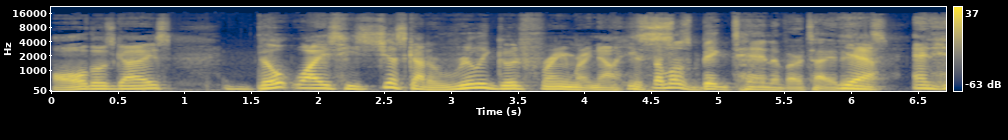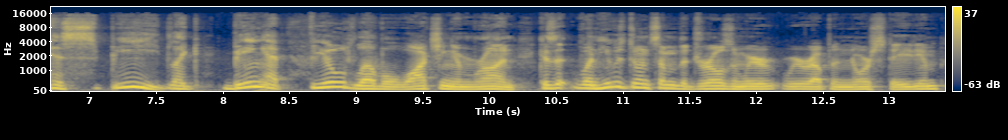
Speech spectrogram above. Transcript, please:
all those guys. Built wise, he's just got a really good frame right now. His the most Big Ten of our tight ends. yeah, and his speed, like being at field level, watching him run. Because when he was doing some of the drills, and we were we were up in North Stadium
